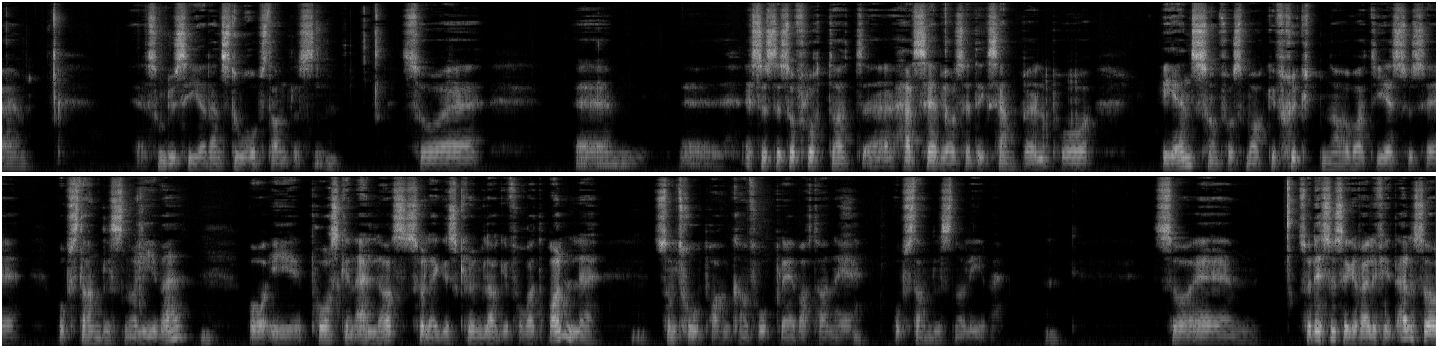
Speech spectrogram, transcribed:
eh, som du sier, den store oppstandelsen. Så eh, eh, jeg syns det er så flott at her ser vi altså et eksempel på en som får smake frukten av at Jesus er oppstandelsen og livet. Og i påsken ellers så legges grunnlaget for at alle som tror på han kan få oppleve at han er oppstandelsen og livet. Så, eh, så det syns jeg er veldig fint. Ellers så,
